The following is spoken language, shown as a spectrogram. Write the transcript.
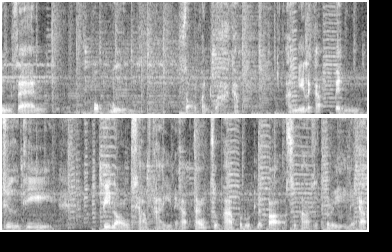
162,000 กว่าครับ อันนี้แหละครับเป็นชื่อที่พี่น้องชาวไทยนะครับ ทั้งสุภาพบุรุษและก็สุภาพสตรีนะครับ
